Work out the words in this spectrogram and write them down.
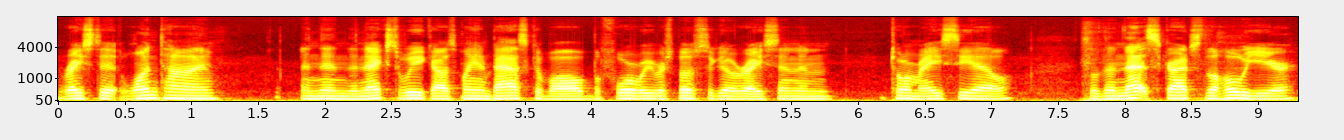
raced it one time. And then the next week I was playing basketball before we were supposed to go racing and tore my ACL. So then that scratched the whole year.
